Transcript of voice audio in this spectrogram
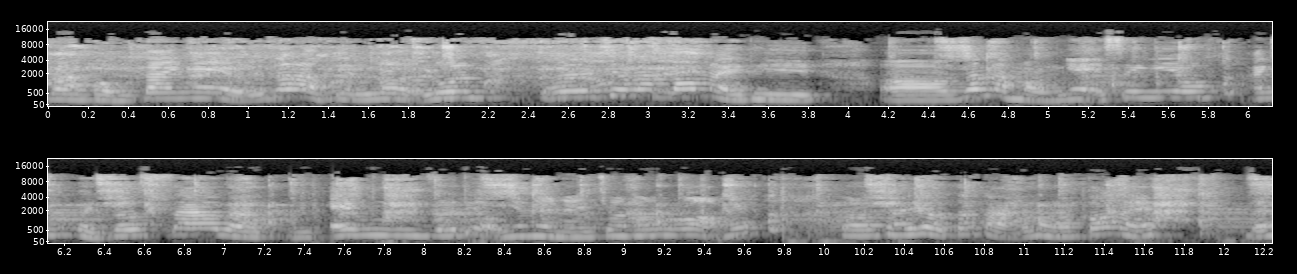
Và cổng tai nghe ở đây rất là tiện lợi luôn. Chiếc laptop này thì uh, rất là mỏng nhẹ xinh yêu anh không phải dơ xa và em giới thiệu như này này cho nó gọn hết và nó thấy được tất cả các dòng laptop này. Đây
